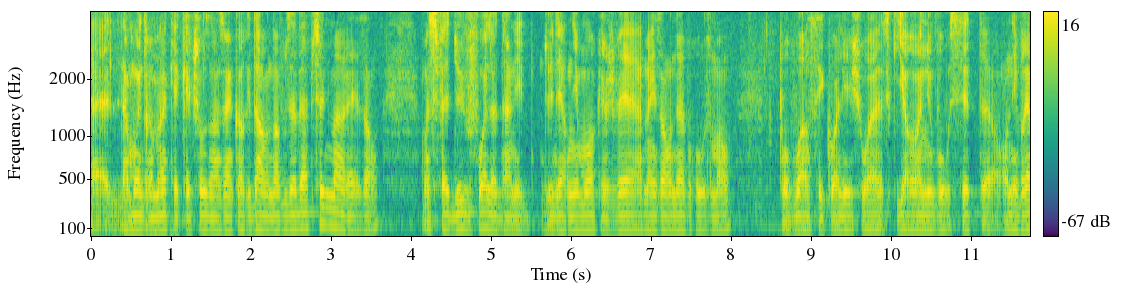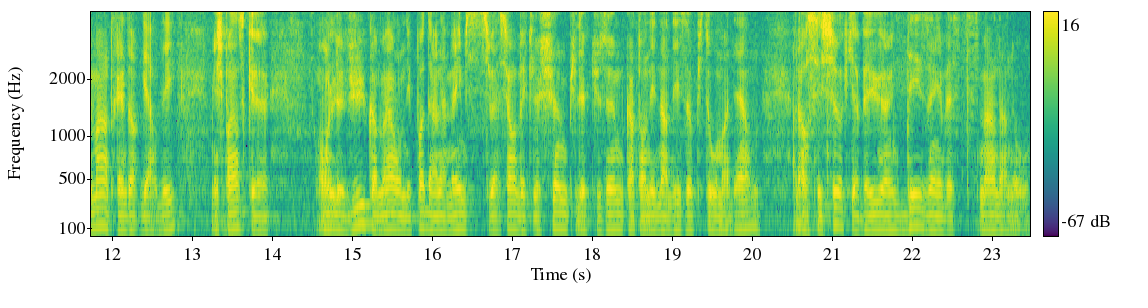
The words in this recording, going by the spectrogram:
euh, l'amoindrement qu'il y a quelque chose dans un corridor. Donc, vous avez absolument raison. Moi, ça fait deux fois là, dans les deux derniers mois que je vais à Maisonneuve-Rosemont pour voir c'est quoi les choix, est-ce qu'il y aura un nouveau site. Euh, on est vraiment en train de regarder, mais je pense que on l'a vu comment on n'est pas dans la même situation avec le CHUM puis le CUSUM quand on est dans des hôpitaux modernes. Alors c'est sûr qu'il y avait eu un désinvestissement dans nos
